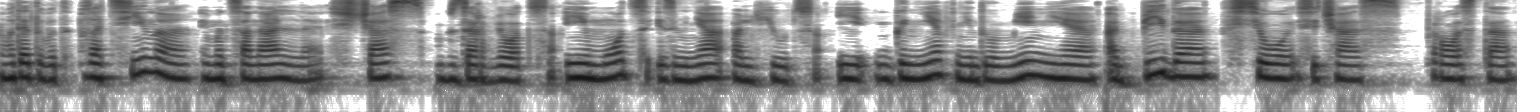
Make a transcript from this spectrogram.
вот эта вот плотина эмоциональная сейчас взорвется, и эмоции из меня польются. И гнев, недоумение, обида, все сейчас просто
